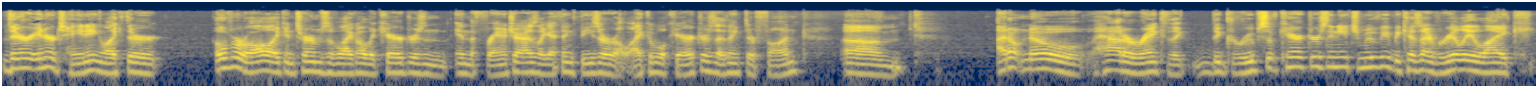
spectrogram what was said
they're entertaining. Like they're overall, like in terms of like all the characters in in the franchise. Like I think these are likable characters. I think they're fun. Um, I don't know how to rank the the groups of characters in each movie because I really like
